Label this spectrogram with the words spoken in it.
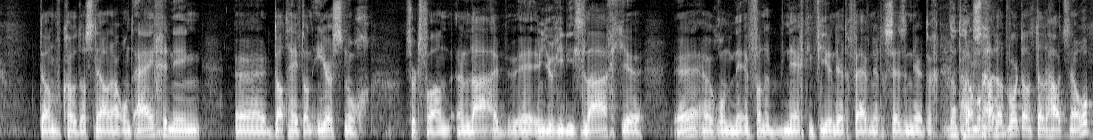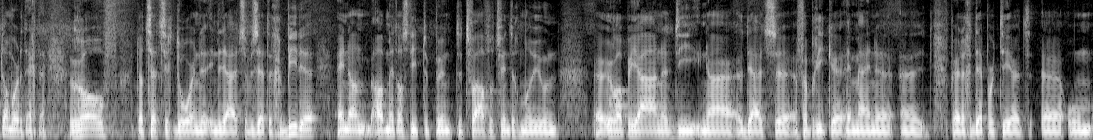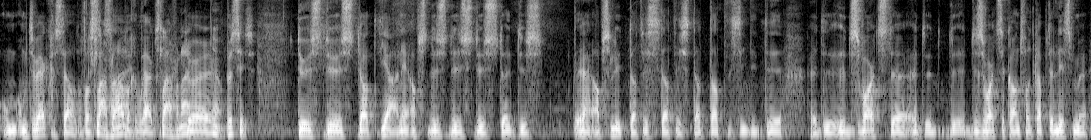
dan gaat het al snel naar onteigening. Eh, dat heeft dan eerst nog een soort van een, la, eh, een juridisch laagje. eh, rond van de 1934, 35, 36. Dat houdt dan snel gaat- dat, op. wordt dan, dat houdt snel op. Dan wordt het echt roof. Dat zet zich door in de, in de Duitse bezette gebieden. En dan al met als dieptepunt de 12 tot 20 miljoen eh, Europeanen die naar Duitse fabrieken en mijnen eh, werden gedeporteerd eh, om, om, om te werk gesteld. Of als slaven gebruikt. Slavernij, door- ja. Precies. Dus, dus dat, ja, nee, abs- dus, dus, dus, dus, ja, absoluut. Dat is, dat is, dat, dat is de, de, het, het zwartste, het, de, de zwartste kant van het kapitalisme.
